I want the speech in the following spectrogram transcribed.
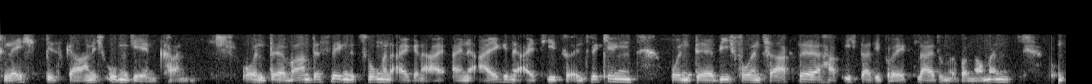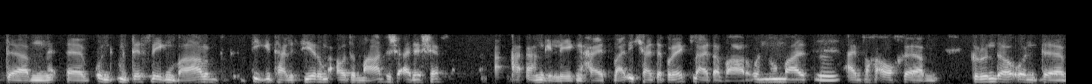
schlecht bis gar nicht umgehen kann und äh, waren deswegen gezwungen, eigene, eine eigene IT zu entwickeln. Und äh, wie ich vorhin sagte, habe ich da die Projektleitung übernommen. Und, ähm, äh, und, und deswegen war Digitalisierung automatisch eine Chef Angelegenheit, weil ich halt der Projektleiter war und nun mal mhm. einfach auch ähm, Gründer und, äh,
